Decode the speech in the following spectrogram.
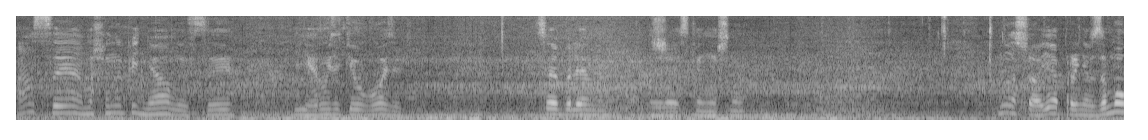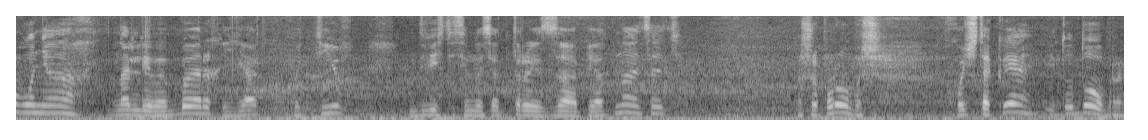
А все, машину підняли, все. І грузять і увозять. Це, блін, жесть, звісно. Ну а що, я прийняв замовлення на лівий берег, як хотів. 273 за 15. А що поробиш? Хоч таке, і то добре.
